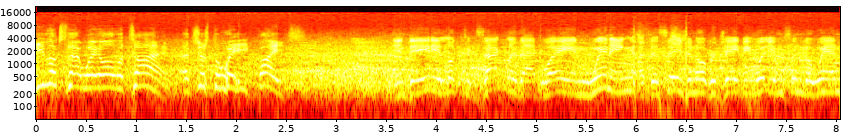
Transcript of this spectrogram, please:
he looks that way all the time. That's just the way he fights. Indeed, he looked exactly that way in winning a decision over J.B. Williamson to win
